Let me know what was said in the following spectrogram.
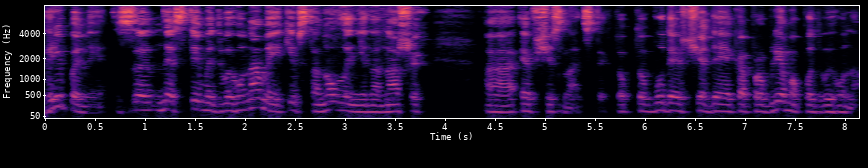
гріпени з не з тими двигунами, які встановлені на наших а, F-16. Тобто буде ще деяка проблема по двигунам.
